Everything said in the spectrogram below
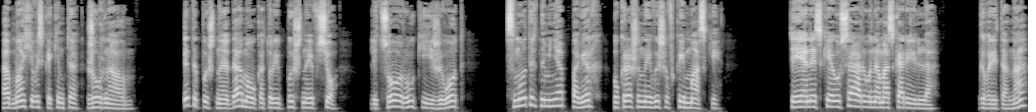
обмахиваясь каким-то журналом. Это пышная дама, у которой пышное все — лицо, руки и живот — смотрит на меня поверх украшенной вышивкой маски. «Tienes que usar una mascarilla», — говорит она,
